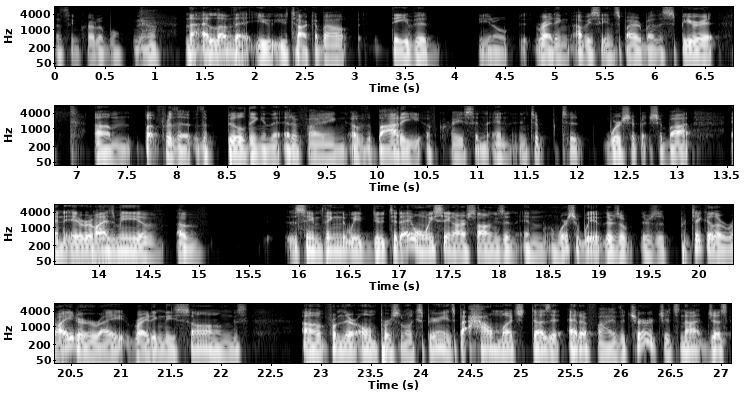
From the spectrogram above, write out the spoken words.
that's incredible. Yeah. And I I love that you you talk about David, you know, writing obviously inspired by the Spirit, um, but for the the building and the edifying of the body of Christ and and, and to to worship at Shabbat. And it reminds me of of the same thing that we do today when we sing our songs in, in worship. We there's a there's a particular writer, right, writing these songs um, from their own personal experience. But how much does it edify the church? It's not just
